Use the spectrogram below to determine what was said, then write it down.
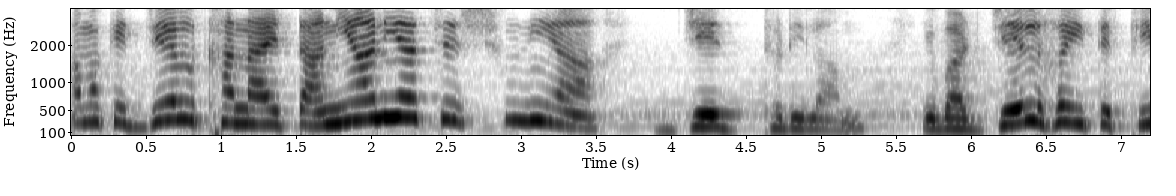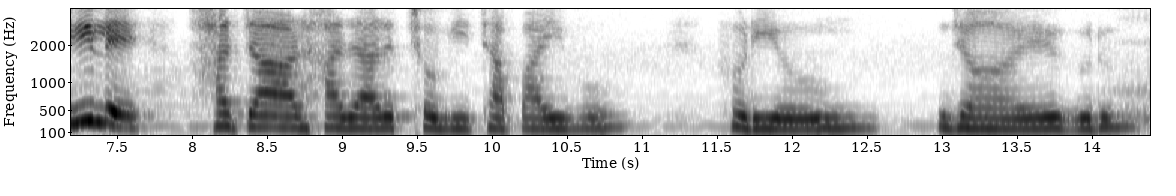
আমাকে জেলখানায় টানিয়া আনিয়াছে শুনিয়া জেদ ধরিলাম। এবার জেল হইতে ফিরিলে হাজার হাজার ছবি ছাপাইব। হরিওম, জয় গুরু।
